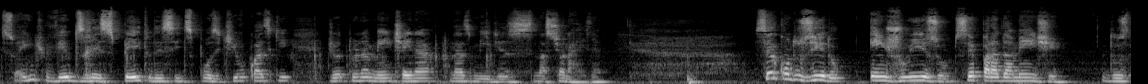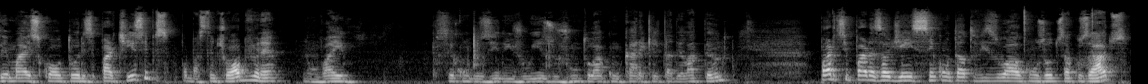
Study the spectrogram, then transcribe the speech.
Isso aí a gente vê o desrespeito desse dispositivo quase que dioturnamente aí na, nas mídias nacionais. Né? Ser conduzido em juízo separadamente dos demais coautores e partícipes, pô, bastante óbvio, né? Não vai ser conduzido em juízo junto lá com o cara que ele está delatando. Participar das audiências sem contato visual com os outros acusados.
